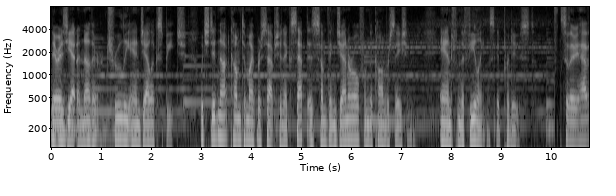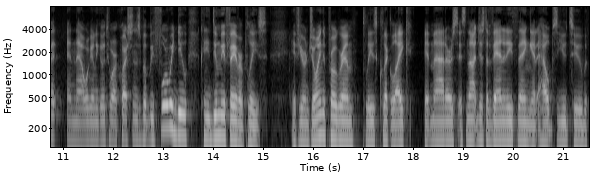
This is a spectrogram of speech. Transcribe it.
There is yet another, truly angelic speech, which did not come to my perception except as something general from the conversation and from the feelings it produced. So there you have it. And now we're going to go to our questions. But before we do, can you do me a favor, please? If you're enjoying the program, please click like. It matters. It's not just a vanity thing. It helps YouTube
